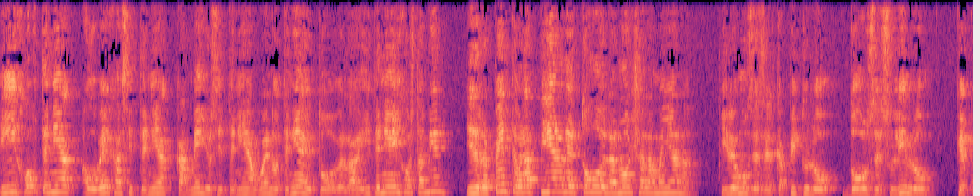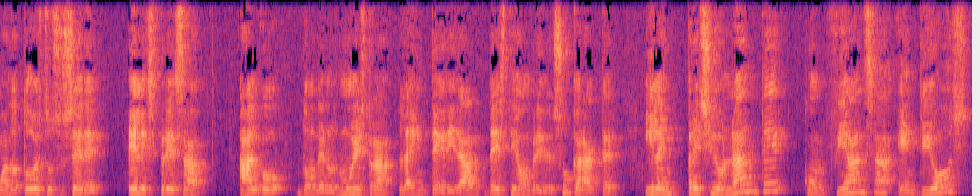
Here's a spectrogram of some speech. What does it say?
Y Job tenía ovejas y tenía camellos y tenía, bueno, tenía de todo, ¿verdad? Y tenía hijos también. Y de repente, ¿verdad? Pierde todo de la noche a la mañana. Y vemos desde el capítulo 2 de su libro que cuando todo esto sucede, él expresa algo donde nos muestra la integridad de este hombre y de su carácter y la impresionante confianza en Dios,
